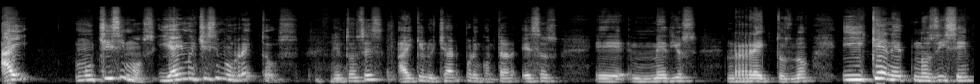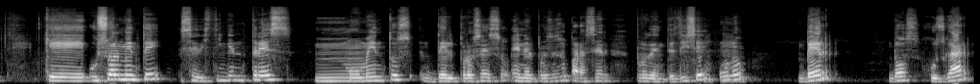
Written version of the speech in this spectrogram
hay muchísimos y hay muchísimos rectos. Entonces hay que luchar por encontrar esos eh, medios rectos, ¿no? Y Kenneth nos dice que usualmente se distinguen tres momentos del proceso, en el proceso para ser prudentes. Dice, uno, ver, dos, juzgar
